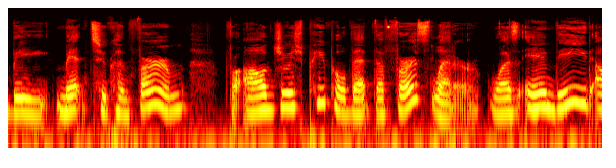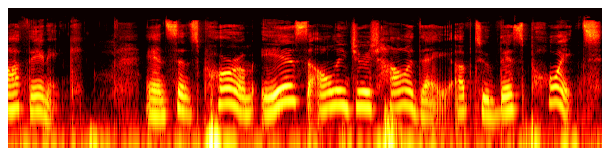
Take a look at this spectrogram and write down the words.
be meant to confirm for all Jewish people that the first letter was indeed authentic. And since Purim is the only Jewish holiday up to this point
